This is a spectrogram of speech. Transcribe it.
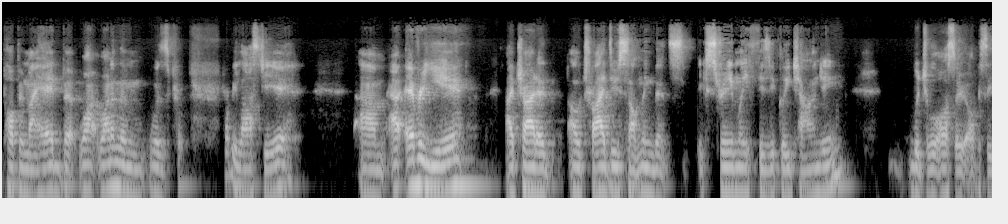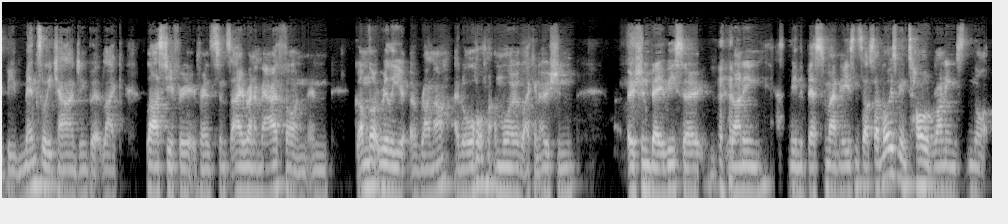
pop in my head, but one, one of them was pr- probably last year. Um, every year, I try to I'll try to do something that's extremely physically challenging, which will also obviously be mentally challenging. But like last year, for for instance, I ran a marathon, and I'm not really a runner at all. I'm more of like an ocean ocean baby. So running has been the best for my knees and stuff. So I've always been told running's not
